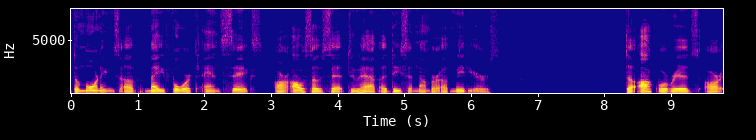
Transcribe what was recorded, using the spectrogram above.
The mornings of May 4th and 6th are also set to have a decent number of meteors. The aquarids are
